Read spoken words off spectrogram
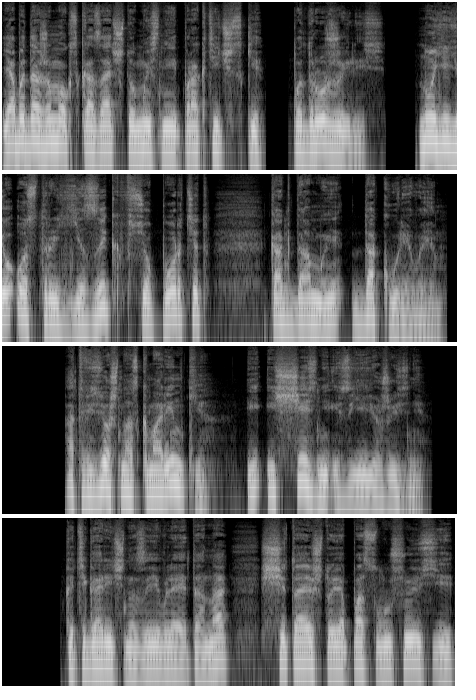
Я бы даже мог сказать, что мы с ней практически подружились, но ее острый язык все портит, когда мы докуриваем. Отвезешь нас к Маринке и исчезни из ее жизни категорично заявляет она, считая, что я послушаюсь и,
